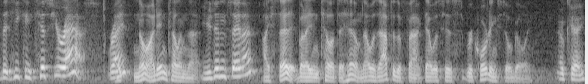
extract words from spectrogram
that he can kiss your ass, right? I- no, I didn't tell him that. you didn't say that? I said it, but I didn't tell it to him. That was after the fact. That was his recording still going. Okay.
